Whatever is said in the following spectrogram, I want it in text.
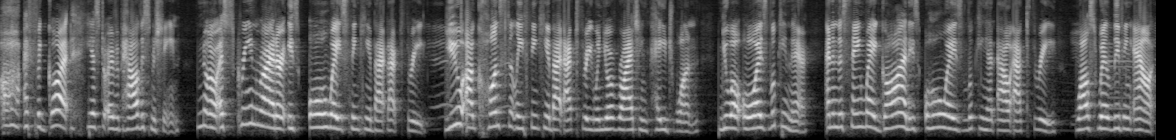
oh, I forgot he has to overpower this machine. No, a screenwriter is always thinking about act three. You are constantly thinking about act three when you're writing page one. You are always looking there. And in the same way, God is always looking at our Act 3 whilst we're living out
